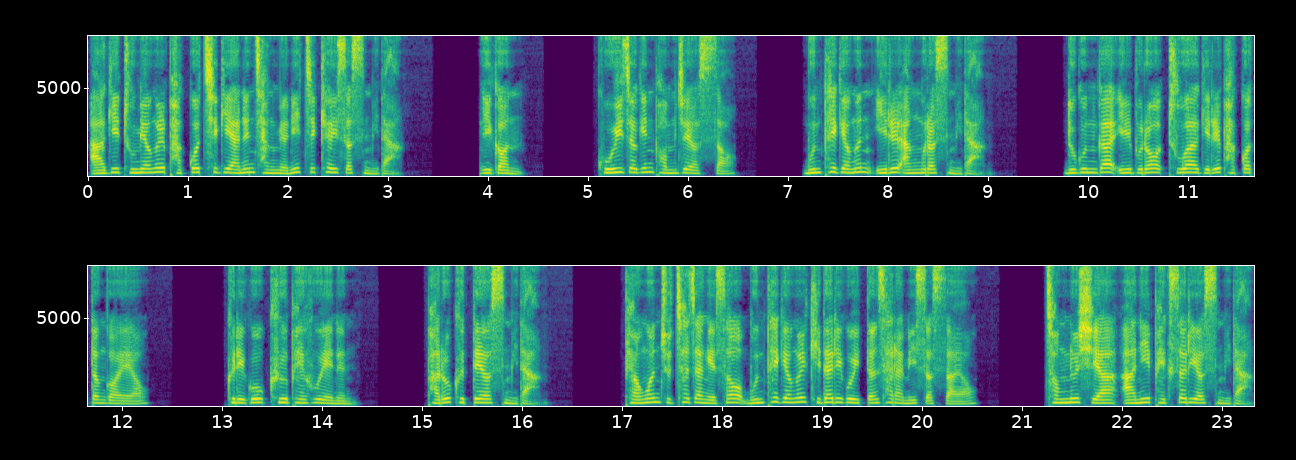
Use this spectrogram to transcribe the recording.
아기 두 명을 바꿔치기 하는 장면이 찍혀 있었습니다. 이건 고의적인 범죄였어. 문태경은 이를 악물었습니다. 누군가 일부러 두 아기를 바꿨던 거예요. 그리고 그 배후에는 바로 그때였습니다. 병원 주차장에서 문태경을 기다리고 있던 사람이 있었어요. 정루시아 아니 백설이었습니다.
